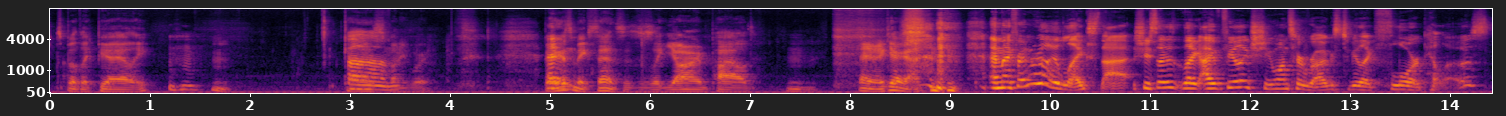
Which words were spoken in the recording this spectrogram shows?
it's spelled like P I L E. Mm-hmm. Hmm. That's a Um, funny word. But I guess it makes sense. It's just like yarn piled. Hmm. Anyway, carry on. and my friend really likes that she says like i feel like she wants her rugs to be like floor pillows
